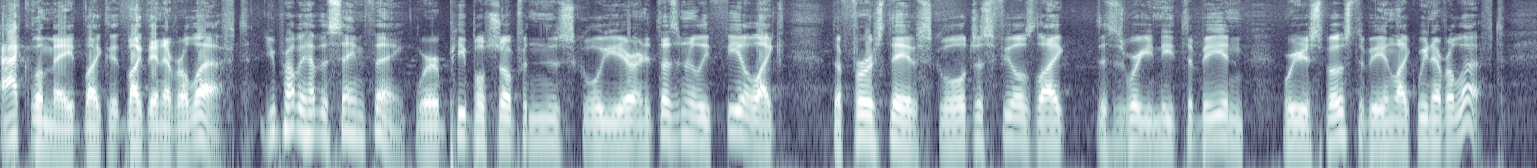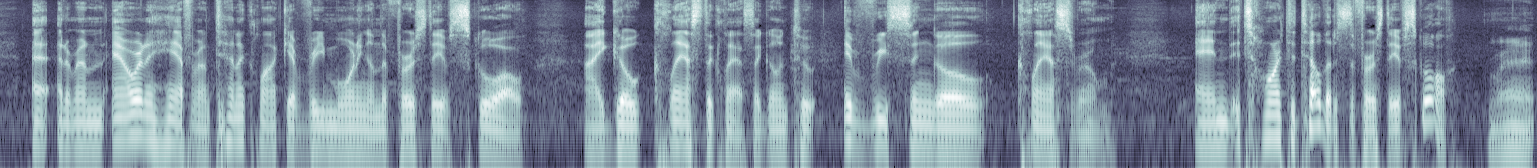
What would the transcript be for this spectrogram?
acclimate like like they never left. You probably have the same thing, where people show up for the new school year, and it doesn't really feel like the first day of school. It just feels like this is where you need to be and where you're supposed to be, and like we never left. At, at around an hour and a half, around 10 o'clock every morning on the first day of school, I go class to class. I go into every single classroom, and it's hard to tell that it's the first day of school. Right.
